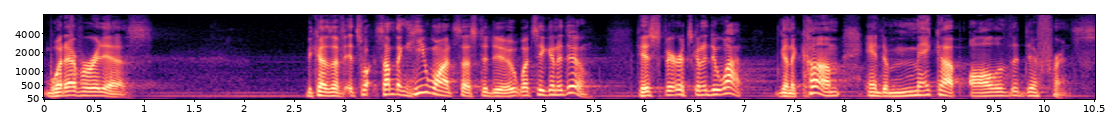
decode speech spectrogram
whatever it is. Because if it's something he wants us to do, what's he going to do? His spirit's going to do what? Going to come and to make up all of the difference.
